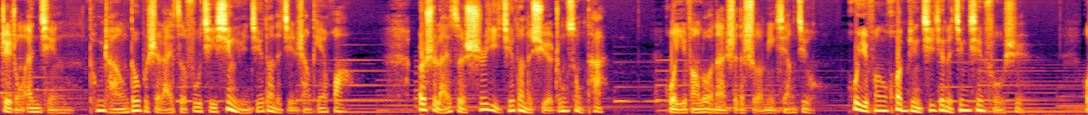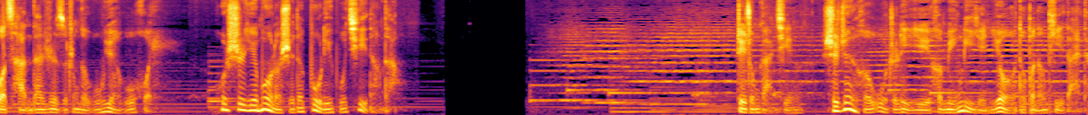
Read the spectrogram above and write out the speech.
这种恩情通常都不是来自夫妻幸运阶段的锦上添花，而是来自失意阶段的雪中送炭，或一方落难时的舍命相救，或一方患病期间的精心服侍，或惨淡日子中的无怨无悔，或事业没落时的不离不弃等等。这种感情是任何物质利益和名利引诱都不能替代的。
